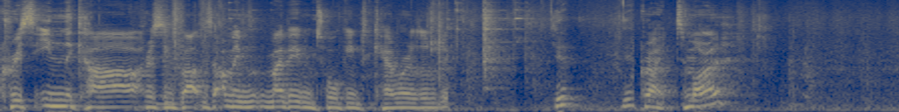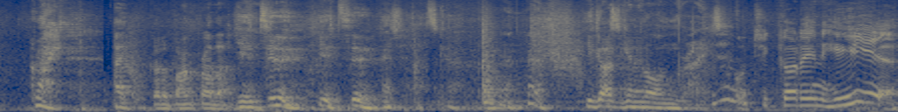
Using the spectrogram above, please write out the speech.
Chris in the car, pressing buttons. I mean, maybe even talking to camera a little bit. Yep, yep. Great. Tomorrow? Great. Hey, got a bunk, brother. You too, you too. Let's go. you guys are getting along great. What you got in here?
